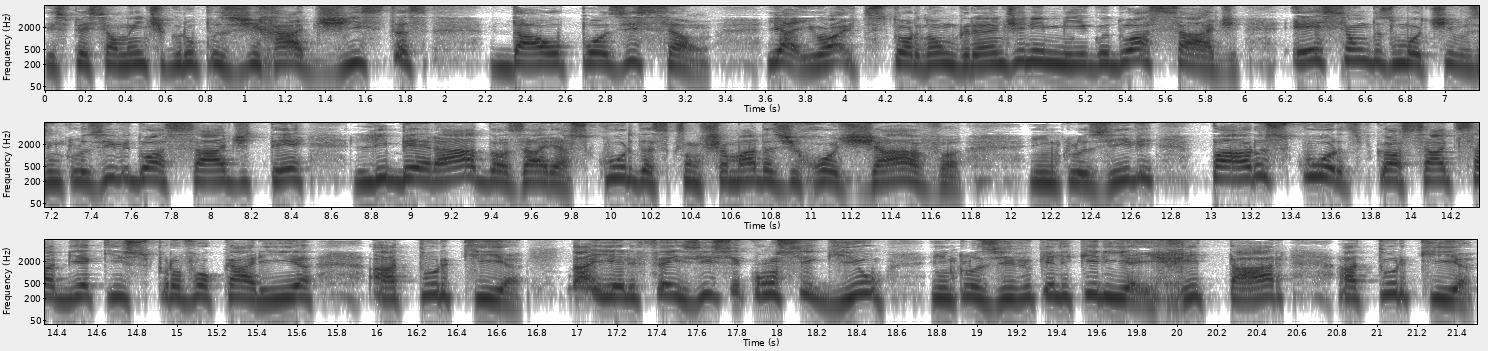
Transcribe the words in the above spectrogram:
especialmente grupos de jihadistas da oposição. E aí se tornou um grande inimigo do Assad. Esse é um dos motivos, inclusive, do Assad ter liberado as áreas curdas, que são chamadas de Rojava, inclusive, para os curdos, porque o Assad sabia que isso provocaria a Turquia. Daí ele fez isso e conseguiu, inclusive, o que ele queria, irritar a Turquia.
